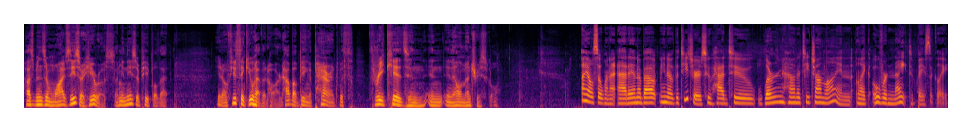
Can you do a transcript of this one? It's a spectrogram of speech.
husbands and wives? These are heroes. I mean, these are people that, you know, if you think you have it hard, how about being a parent with three kids in, in, in elementary school? I also want to add in about, you know, the teachers who had to learn how to teach online, like overnight, basically,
